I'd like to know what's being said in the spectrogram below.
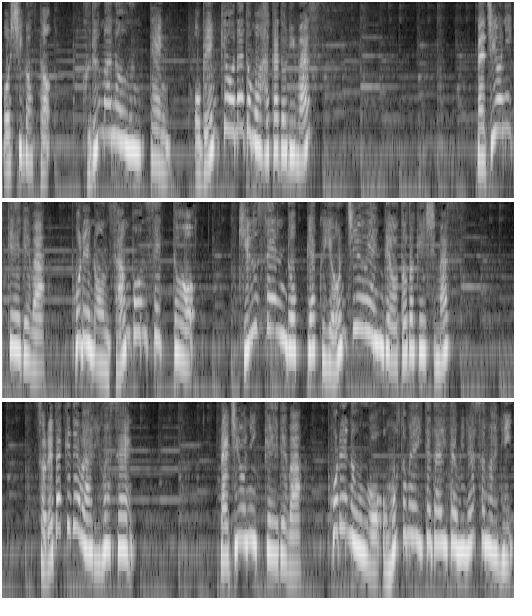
お仕事、車の運転、お勉強などもはかどります。ラジオ日経では、ポレノン3本セットを9640円でお届けします。それだけではありません。ラジオ日経では、ポレノンをお求めいただいた皆様に、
